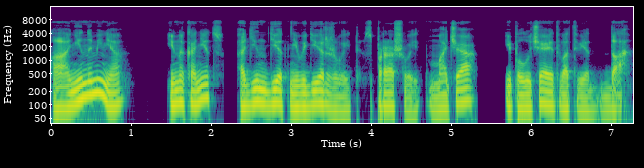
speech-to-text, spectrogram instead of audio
а они на меня. И, наконец, один дед не выдерживает, спрашивает «моча?» и получает в ответ «да».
